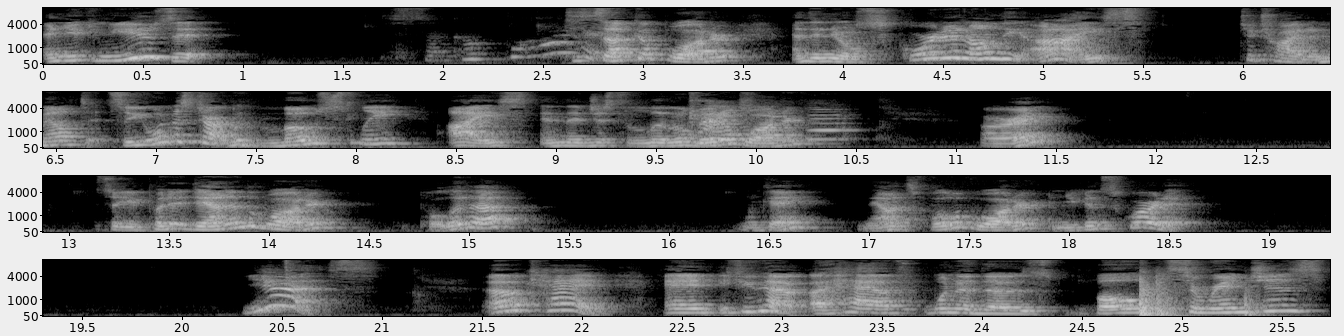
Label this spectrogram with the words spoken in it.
and you can use it Suck up water. to suck up water, and then you'll squirt it on the ice to try to melt it. So you want to start with mostly ice and then just a little Can bit I of water. All right. So you put it down in the water, pull it up. Okay. Now it's full of water, and you can squirt it. Yes. Okay, and if you have, uh, have one of those bulb syringes,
